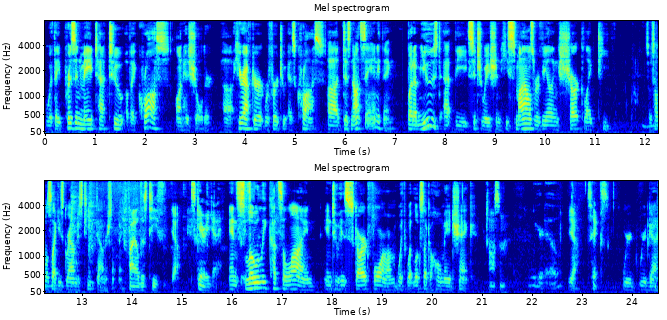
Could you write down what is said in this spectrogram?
with a prison made tattoo of a cross on his shoulder, uh, hereafter referred to as Cross, uh, does not say anything, but amused at the situation, he smiles, revealing shark like teeth. So it's almost like he's ground his teeth down or something. Filed his teeth. Yeah. Scary guy. And slowly cuts a line into his scarred forearm with what looks like a homemade shank. Awesome. Weirdo. Yeah. It's Hicks. weird weird guy.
